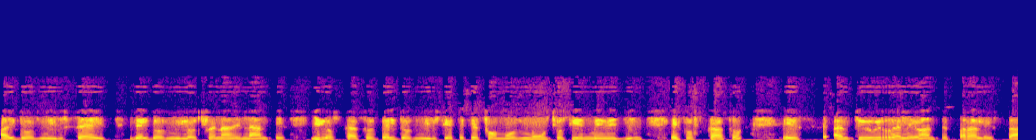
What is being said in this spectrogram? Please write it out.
al 2006, del 2008 en adelante y los casos del 2007 que somos muchos y en Medellín, esos casos han sido irrelevantes para el Estado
